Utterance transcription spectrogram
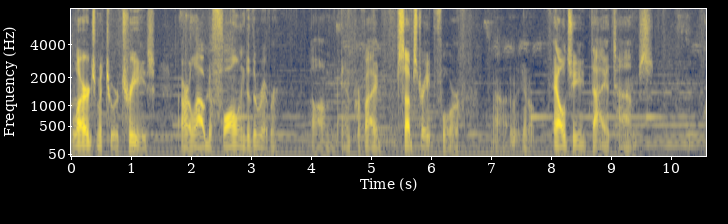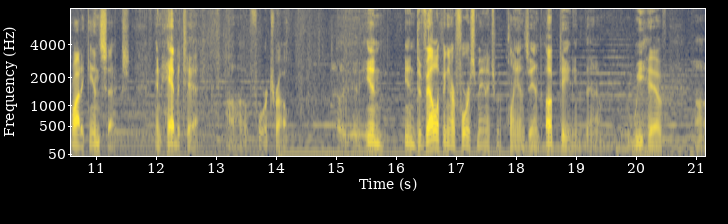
large mature trees are allowed to fall into the river um, and provide substrate for uh, you know, algae, diatoms, aquatic insects, and habitat uh, for trout. In, in developing our forest management plans and updating them, we have uh,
